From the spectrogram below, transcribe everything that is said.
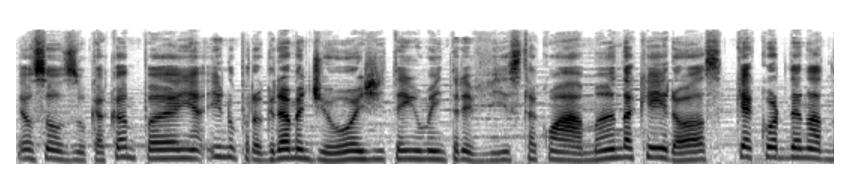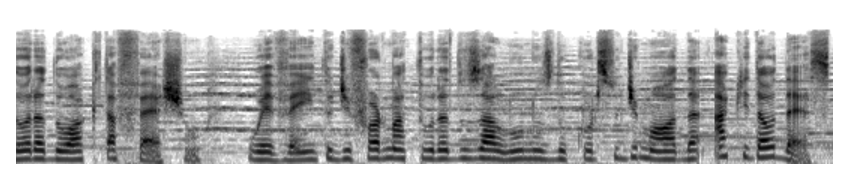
Eu sou Zuka Campanha e no programa de hoje tem uma entrevista com a Amanda Queiroz, que é coordenadora do Octa Fashion, o evento de formatura dos alunos do curso de moda aqui da UDESC,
